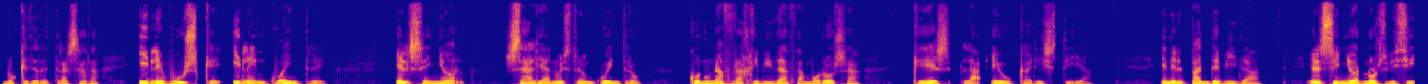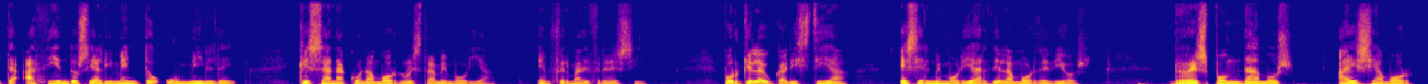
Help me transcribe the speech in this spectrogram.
no quede retrasada y le busque y le encuentre. El Señor sale a nuestro encuentro con una fragilidad amorosa que es la Eucaristía. En el pan de vida, el Señor nos visita haciéndose alimento humilde que sana con amor nuestra memoria, enferma de frenesí, porque la Eucaristía es el memoriar del amor de Dios. Respondamos a ese amor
